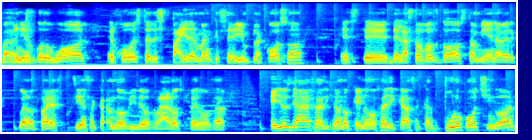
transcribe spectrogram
Va a venir God of War, el juego este de Spider-Man que se ve bien placoso este, The Last of Us 2 también, a ver, bueno, todavía siguen sacando videos raros, pero, ellos ya dijeron, ok, nos vamos a dedicar a sacar puro juego chingón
